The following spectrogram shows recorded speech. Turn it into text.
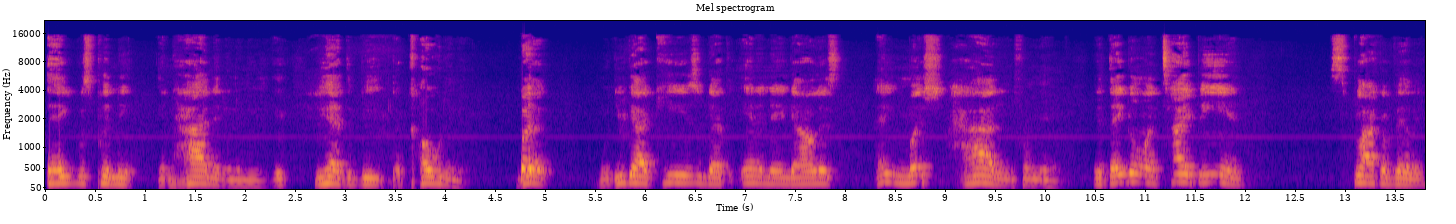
they was putting it and hiding it in the music. It- you had to be decoding it. But- But, when you got kids who got the internet and got all this, ain't much hiding from them. If they go and type in Splockavelli,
